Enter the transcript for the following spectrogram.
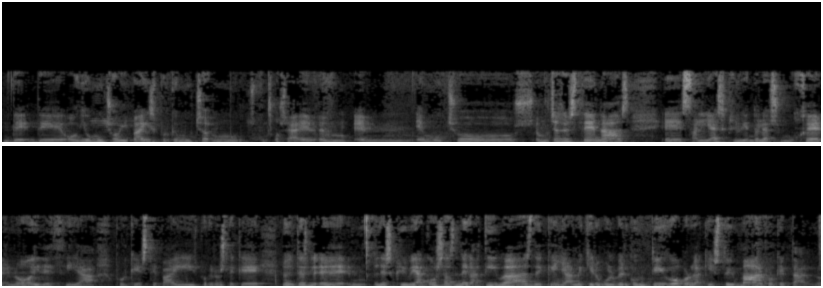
de, odio mucho a mi país, porque mucha, o sea, en, en, muchos, en muchas escenas eh, salía escribiéndole a su mujer, ¿no? Y decía, porque este país, porque no sé qué. Entonces le escribía cosas negativas de que ya me quiero volver contigo, porque aquí estoy mal, porque tal, ¿no?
